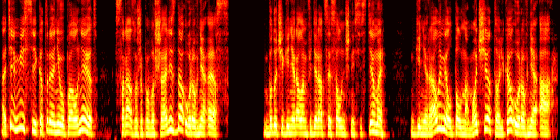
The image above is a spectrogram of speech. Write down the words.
а те миссии, которые они выполняют, сразу же повышались до уровня С. Будучи генералом Федерации Солнечной системы, генерал имел полномочия только уровня А.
